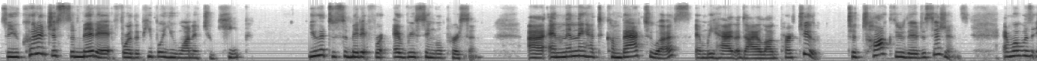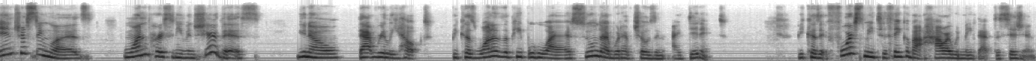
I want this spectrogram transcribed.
So you couldn't just submit it for the people you wanted to keep, you had to submit it for every single person. Uh, and then they had to come back to us, and we had a dialogue part two to talk through their decisions. And what was interesting was one person even shared this, you know, that really helped because one of the people who I assumed I would have chosen, I didn't. Because it forced me to think about how I would make that decision.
